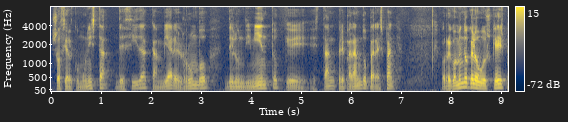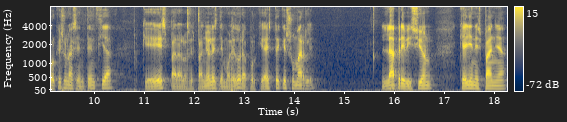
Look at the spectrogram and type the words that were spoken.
socialcomunista decida cambiar el rumbo del hundimiento que están preparando para España. Os recomiendo que lo busquéis porque es una sentencia que es para los españoles demoledora, porque a esto hay que sumarle la previsión que hay en España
